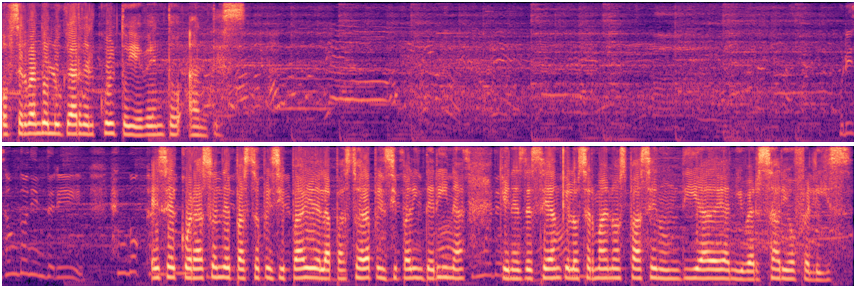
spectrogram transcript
observando el lugar del culto y evento antes. Es el corazón del pastor principal y de la pastora principal interina quienes desean que los hermanos pasen un día de aniversario feliz.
